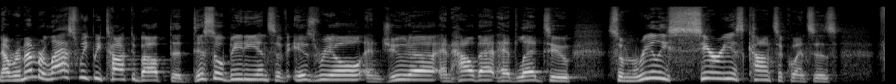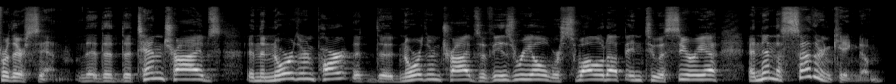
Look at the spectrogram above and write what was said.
Now, remember, last week we talked about the disobedience of Israel and Judah and how that had led to some really serious consequences for their sin. The, the, the, ten tribes in the northern part, the, the northern tribes of Israel, were swallowed up into Assyria, and then the southern kingdom,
